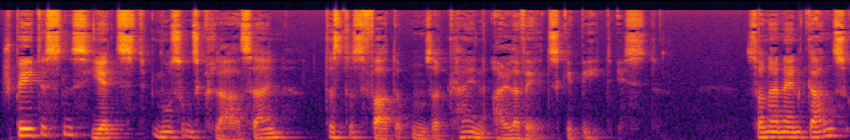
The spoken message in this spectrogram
Spätestens jetzt muss uns klar sein, dass das Vaterunser kein Allerweltsgebet ist, sondern ein ganz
